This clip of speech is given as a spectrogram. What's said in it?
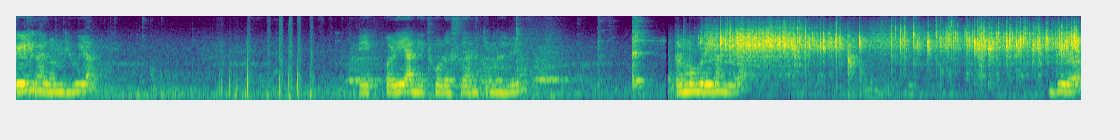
तेल घालून घेऊया एक पळी आणि थोडंसं आणखीन घालूया तर मोहरी घालूया जिरं.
